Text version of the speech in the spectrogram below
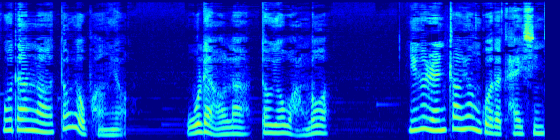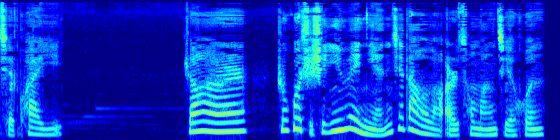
孤单了都有朋友，无聊了都有网络，一个人照样过得开心且快意。然而，如果只是因为年纪到了而匆忙结婚，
